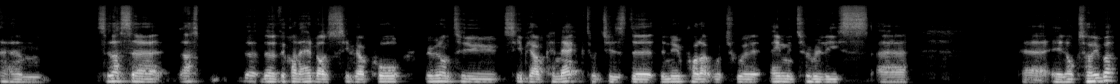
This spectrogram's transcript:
Um, so that's uh, that's the, the, kind of headlines of CPL Core. Moving on to CPL Connect, which is the, the new product which we're aiming to release uh, uh, in October.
